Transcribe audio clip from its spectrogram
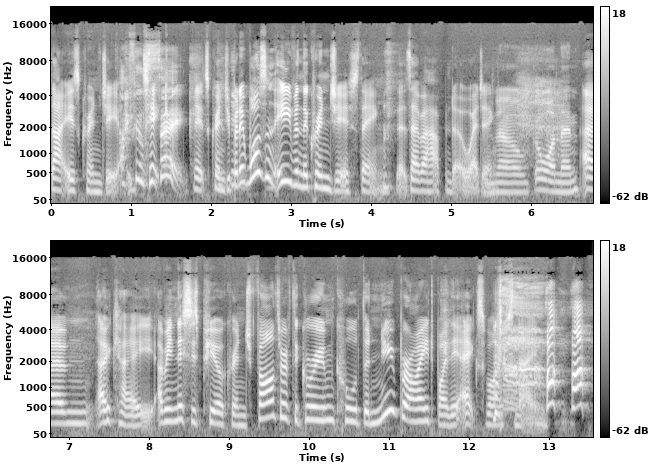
That is cringy. I feel Tick, sick. It's cringy, but it wasn't even the cringiest thing that's ever happened at a wedding. No, go on then. Um, okay, I mean, this is pure cringe. Father of the groom called the new bride by the ex wife's name.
